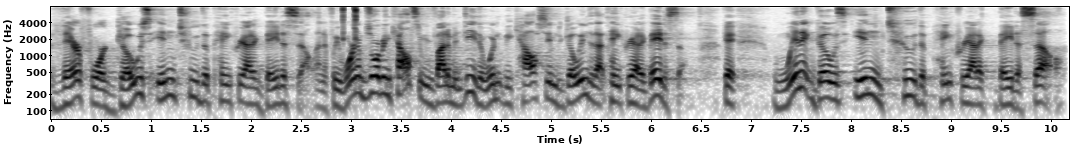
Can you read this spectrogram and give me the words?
therefore goes into the pancreatic beta cell. And if we weren't absorbing calcium from vitamin D, there wouldn't be calcium to go into that pancreatic beta cell. Okay, when it goes into the pancreatic beta cell,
